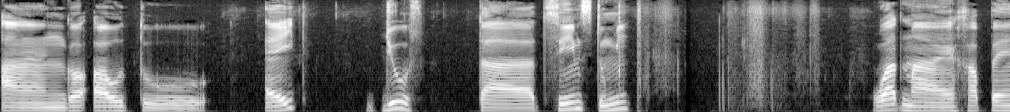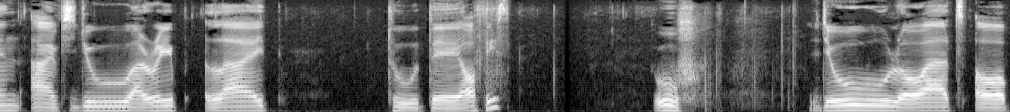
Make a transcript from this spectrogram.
and go out to eat juice. That seems to me. What might happen if you arrive late to the office? Oof, you load up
